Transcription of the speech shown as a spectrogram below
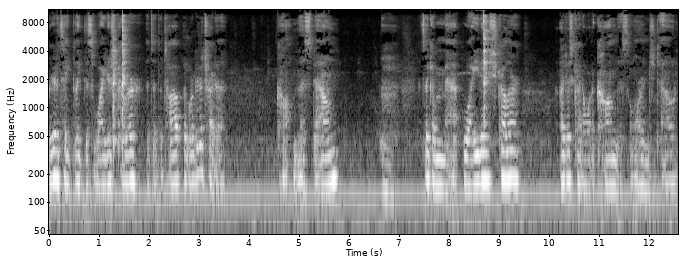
We're gonna take like this whitish color that's at the top and we're gonna try to calm this down. It's like a matte whitish color. I just kind of want to calm this orange down.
